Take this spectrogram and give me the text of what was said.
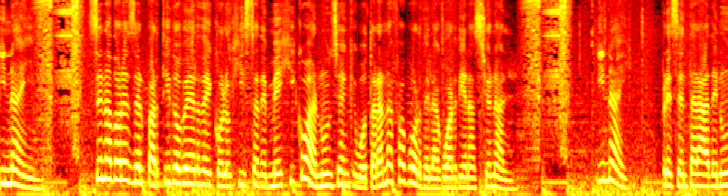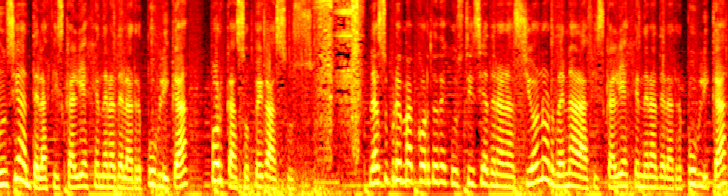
y NAIM. Senadores del Partido Verde Ecologista de México anuncian que votarán a favor de la Guardia Nacional. INAI presentará denuncia ante la Fiscalía General de la República por caso Pegasus. La Suprema Corte de Justicia de la Nación ordena a la Fiscalía General de la República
